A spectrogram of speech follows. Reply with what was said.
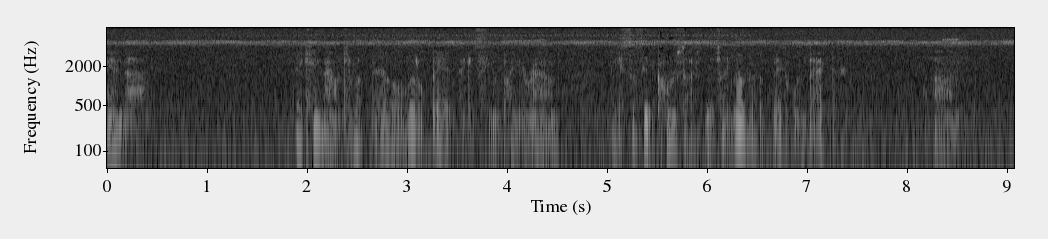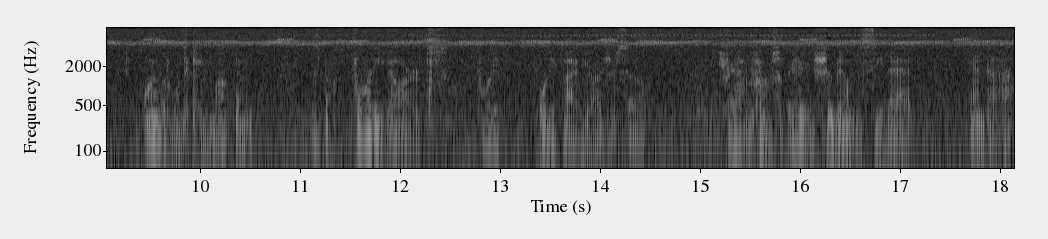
And uh, they came out, came up the hill a little bit. I could see them playing around. I can still see the corn stalks, but it's like, no, there's a big one back there. Um, one of the little ones came up and it was about 40 yards, 40, 45 yards or so, straight out in front us over here. You should be able to see that. And, uh,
